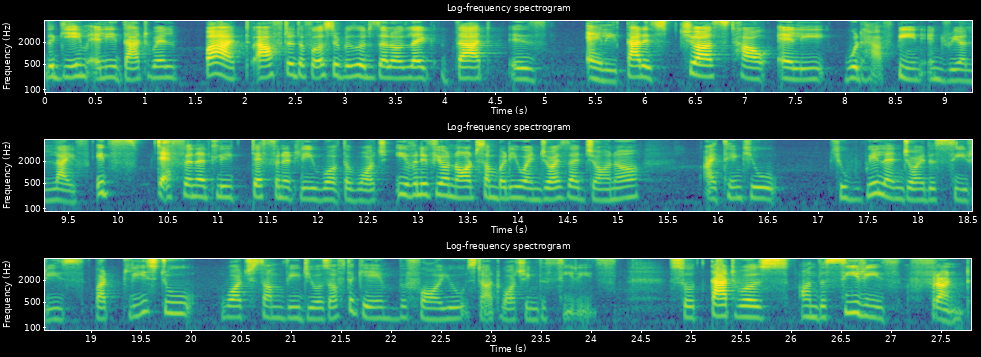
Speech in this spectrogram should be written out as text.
the game ellie that well. But after the first episode itself i was like that is ellie that is just how ellie would have been in real life. It's definitely, definitely worth the watch. Even if you're not somebody who enjoys that genre, I think you you will enjoy this series. But please do watch some videos of the game before you start watching the series. So that was on the series front.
